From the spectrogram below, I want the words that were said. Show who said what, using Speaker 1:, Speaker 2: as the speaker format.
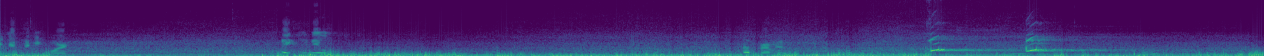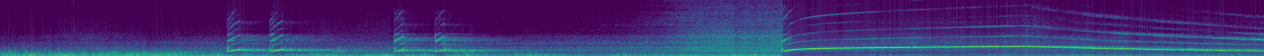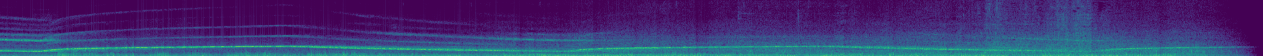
Speaker 1: Engine 54. Exit available. Affirmative.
